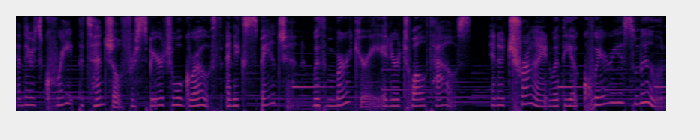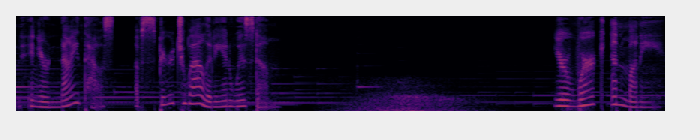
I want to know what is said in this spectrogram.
and there's great potential for spiritual growth and expansion with Mercury in your 12th house in a trine with the Aquarius moon in your ninth house of spirituality and wisdom. Your work and money.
